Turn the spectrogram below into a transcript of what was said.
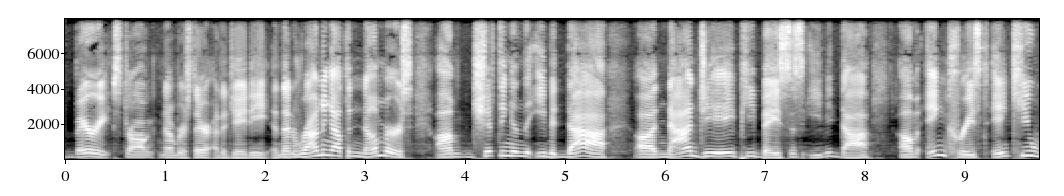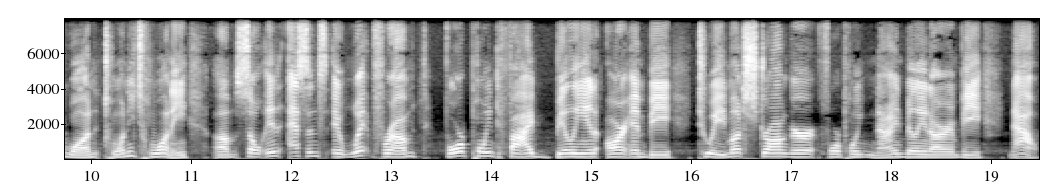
very strong numbers there out of JD. And then rounding out the numbers, um, shifting in the EBITDA, uh, non GAAP basis, EBITDA um, increased in Q1 2020. Um, so in essence, it went from 4.5 billion RMB to a much stronger 4.9 billion RMB. Now,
